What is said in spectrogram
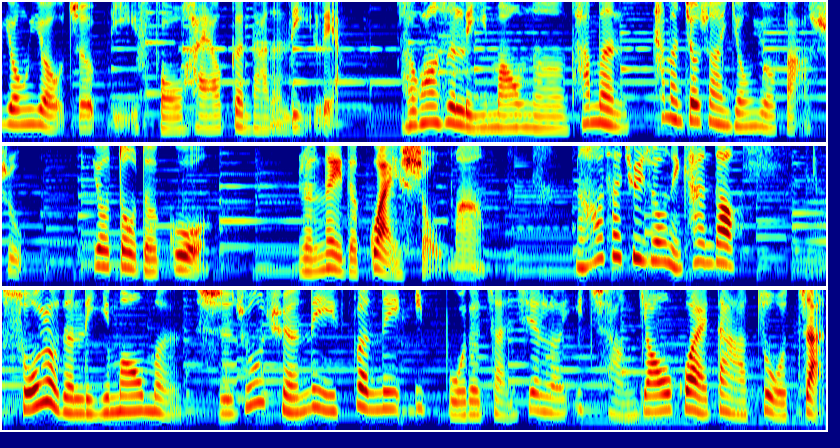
拥有着比佛还要更大的力量，何况是狸猫呢？他们他们就算拥有法术，又斗得过人类的怪兽吗？然后在剧中，你看到所有的狸猫们使出全力，奋力一搏的展现了一场妖怪大作战。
